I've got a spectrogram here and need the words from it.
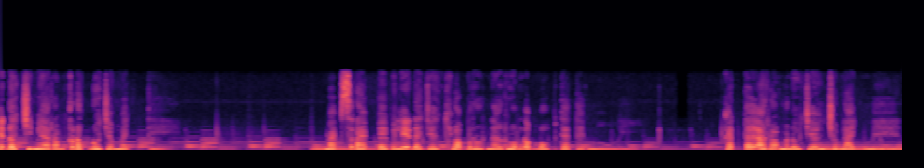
វាដូចជាមានអារម្មណ៍ក្តុកដូចយ៉ាងម៉េចទេបែបស្ដាយពេលវេលាដែលយើងធ្លាប់រស់នៅរួមដំបូលផ្ទះតែមួយគិតទៅអារម្មណ៍មនុស្សយើងចម្លែកមែន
